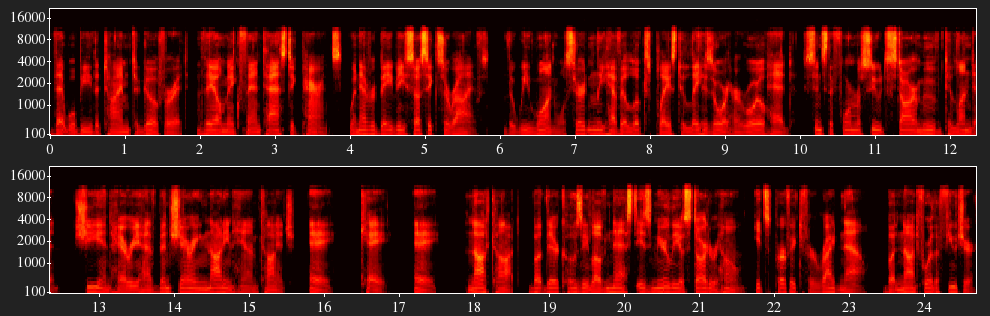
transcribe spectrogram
that will be the time to go for it. They'll make fantastic parents. Whenever baby Sussex arrives, the wee one will certainly have a looks place to lay his or her royal head. Since the former Suits star moved to London, she and Harry have been sharing Nottingham Cottage, a k a Nott Cott. But their cozy love nest is merely a starter home. It's perfect for right now, but not for the future,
